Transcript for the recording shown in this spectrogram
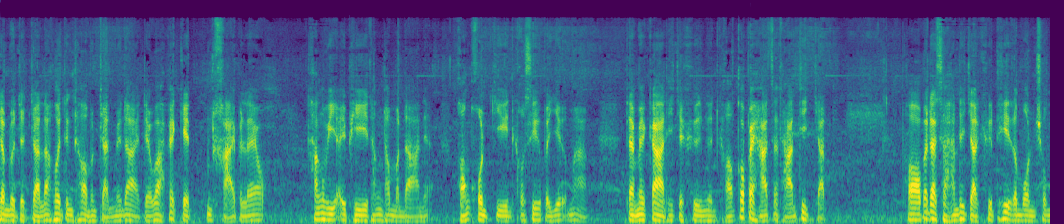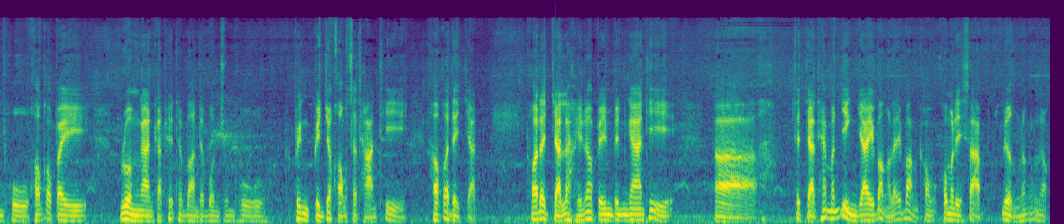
จำหนดจะจัดแล้วห้วยตึงเท่ามันจัดไม่ได้ แต่ว่าแพ็กเกจมันขายไปแล้ว ทั้ง VIP ทั้งธรรมดาเนี่ยของคนจีนเขาซื้อไปเยอะมาก แต่ไม่กล้าที่จะคืนเงินเขาก็ไปหาสถานที่จัด พอไปได้สถานที่จัดคือที่ตำบลชมพูเขาก็ไปร่วมงานกับเทศบาลตำบลชมพูเพิ่งเป็นเจ้าของสถานที่เขาก็ได้จัดพอได้จัดแล้วเห็นว่าเป็นเป็นงานที่จะจัดให้มันยิ่งใหญ่บ้างอะไรบ้างเขาเขาไม่ได้ทราบเรื่องนั้นหรอก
